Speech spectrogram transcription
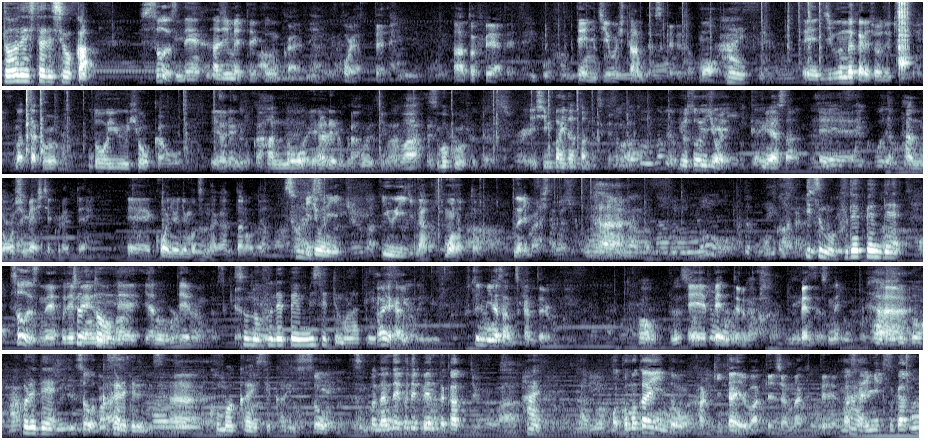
どうでしたでしょうか？そうですね。初めて今回こうやってアートフェアで展示をしたんですけれども、はいえー自分の中で正直全くどういう評価を得られるのか反応を得られるかっていうのはすごくえー心配だったんですけども予想以上に皆さん、えー反応を示してくれて、えー購入にもつながったので非常に有意義なものとなりましたね。はい。いつも筆ペンでそうですね。筆ペンでやってるんですけど。その筆ペン見せてもらっていいですか、はいはい。普通に皆さん使ってる、えーペンテルの。ペンですね。はい。これで書かれてるんですよ。はい。細かい世界。そう。なんです、まあ、なんで筆ペンだかっていうのは、はいまあ、細かいのを書きたいわけじゃなくて、まあ、はい。細密画ってい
